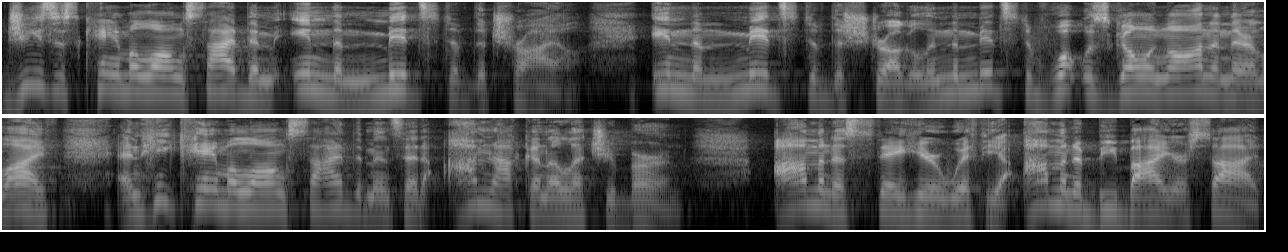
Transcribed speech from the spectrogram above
Jesus came alongside them in the midst of the trial, in the midst of the struggle, in the midst of what was going on in their life. And he came alongside them and said, I'm not gonna let you burn. I'm gonna stay here with you. I'm gonna be by your side.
